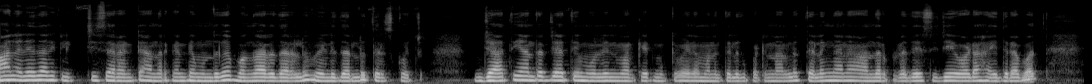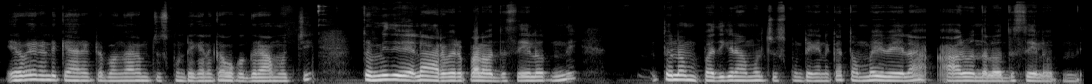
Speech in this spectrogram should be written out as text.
ఆల్ అనే దాన్ని క్లిక్ చేశారంటే అందరికంటే ముందుగా బంగారు ధరలు వెండి ధరలు తెలుసుకోవచ్చు. జాతీయ అంతర్జాతీయ మూల్యం మార్కెట్ ముఖ్యమైన మన తెలుగు పట్టణాల్లో తెలంగాణ ఆంధ్రప్రదేశ్ విజయవాడ హైదరాబాద్. ఇరవై రెండు క్యారెట్ బంగారం చూసుకుంటే కనుక ఒక గ్రామ్ వచ్చి తొమ్మిది వేల అరవై రూపాయల వద్ద సేల్ అవుతుంది. తులం పది గ్రాములు చూసుకుంటే కనుక తొంభై వేల ఆరు వందల వద్ద సేల్ అవుతుంది.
